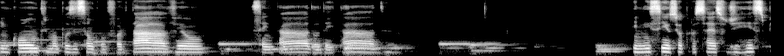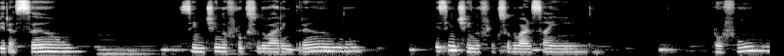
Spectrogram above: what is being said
Encontre uma posição confortável sentado ou deitado. Inicie o seu processo de respiração, sentindo o fluxo do ar entrando e sentindo o fluxo do ar saindo. Profundo,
